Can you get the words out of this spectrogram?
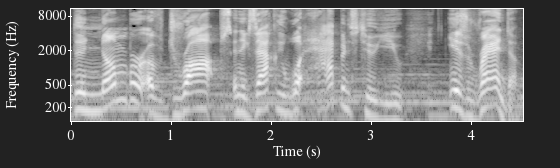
the number of drops and exactly what happens to you is random.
